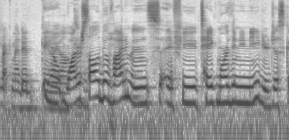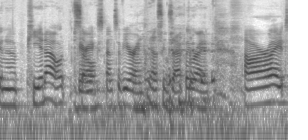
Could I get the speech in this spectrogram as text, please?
recommended you know, water soluble vitamins. If you take more than you need, you're just gonna pee it out. Very so. expensive urine. That's exactly right. All right.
